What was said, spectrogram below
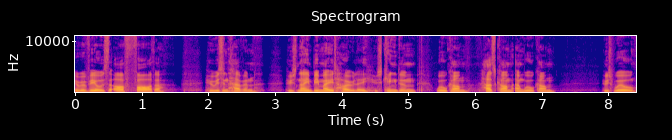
It reveals that our Father, who is in heaven, whose name be made holy, whose kingdom will come, has come, and will come, whose will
